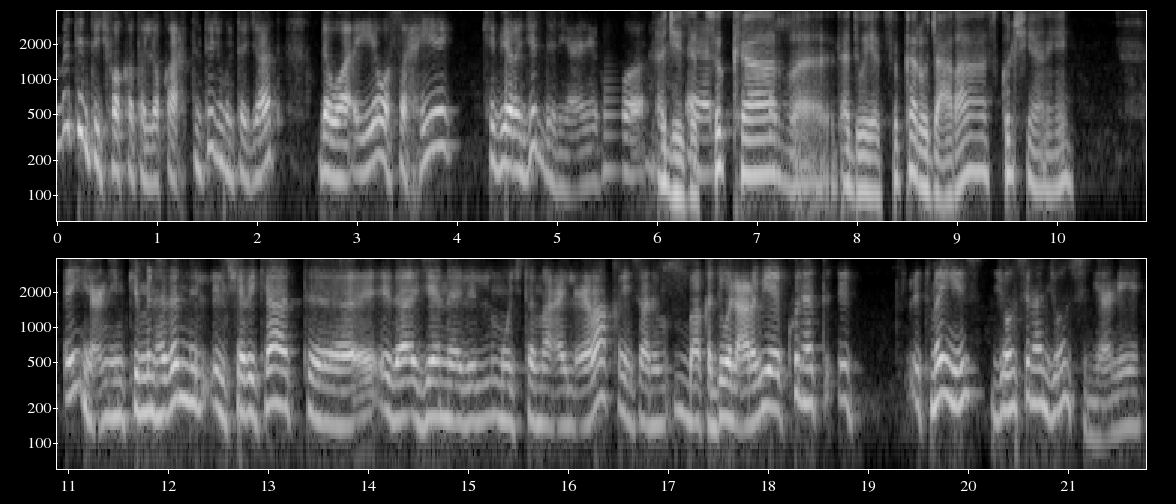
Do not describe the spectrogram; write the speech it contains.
ما تنتج فقط اللقاح تنتج منتجات دوائية وصحية كبيرة جدا يعني. هو أجهزة آه سكر آه، أدوية سكر وجع راس كل شيء يعني اي يعني يمكن من هذن الشركات آه، إذا أجينا للمجتمع العراقي يعني باقي الدول العربية كلها تميز جونسون اند جونسون يعني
